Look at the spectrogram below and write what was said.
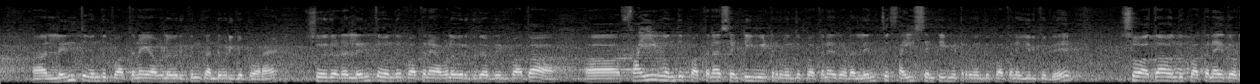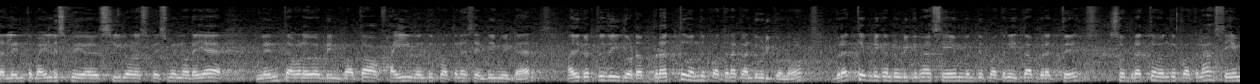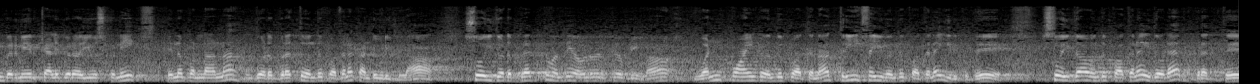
லென்த்து வந்து பார்த்தோன்னா எவ்வளோ இருக்குன்னு கண்டுபிடிக்க போகிறேன் ஸோ இதோட லென்த் வந்து பார்த்தோன்னா எவ்வளோ இருக்குது அப்படின்னு பார்த்தா ஃபைவ் வந்து பார்த்தோன்னா சென்டிமீட்டர் வந்து பார்த்தோன்னா இதோட லென்த்து ஃபைவ் சென்டிமீட்டர் வந்து பார்த்தோன்னா இருக்குது ஸோ அதான் வந்து பார்த்தோன்னா இதோட லென்த் மைல்டு ஸ்பே ஸ்டீலோட ஸ்பெசிமனுடைய லென்த் எவ்வளவு அப்படின்னு பார்த்தா ஃபைவ் வந்து பார்த்தோன்னா சென்டிமீட்டர் அதுக்கடுத்தது இதோட பிரெத் வந்து பார்த்தோன்னா கண்டுபிடிக்கணும் பிரெத் எப்படி கண்டுபிடிக்கிறனா சேம் வந்து பார்த்தோன்னா இதுதான் பிரெத்து ஸோ பிரெத்தை வந்து பார்த்தோன்னா சேம் பெர்னியர் கேலிபரை யூஸ் பண்ணி என்ன பண்ணலான்னா இதோட பிரெத் வந்து பார்த்தோன்னா கண்டுபிடிக்கலாம் ஸோ இதோட பிரெத் வந்து எவ்வளோ இருக்குது அப்படின்னா ஒன் பாயிண்ட் வந்து பார்த்தோன்னா த்ரீ ஃபைவ் வந்து பார்த்தோன்னா இருக்குது. ஸோ இதான் வந்து பார்த்தோன்னா இதோட பிரெத்து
